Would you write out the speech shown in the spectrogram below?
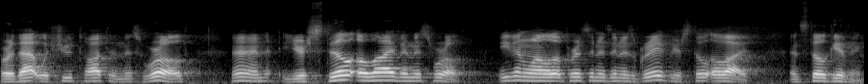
or that which you taught in this world, then you're still alive in this world. Even while a person is in his grave, you're still alive and still giving.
